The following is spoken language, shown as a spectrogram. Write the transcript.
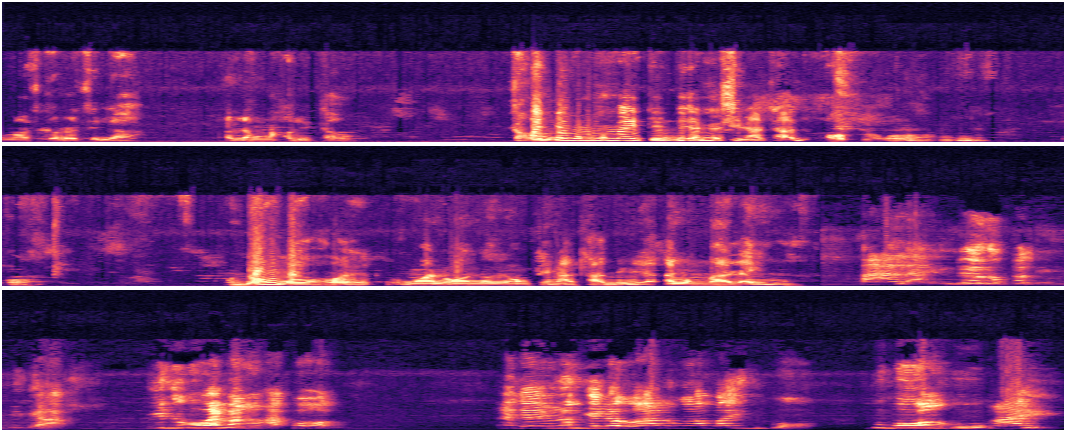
Umaskara sila. Alang nakalitaw. Saka hindi mo naman maintindihan na sinasabi. Oh, oh, oh. Doon mo, oh, kung ano-ano yung sinasabi niya, anong malay mo. Palay, meron kaming bigas. Kinuha lang ang hapon. Eh ngayon, ang ginawa ng amayin ko, gumawang hukay.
